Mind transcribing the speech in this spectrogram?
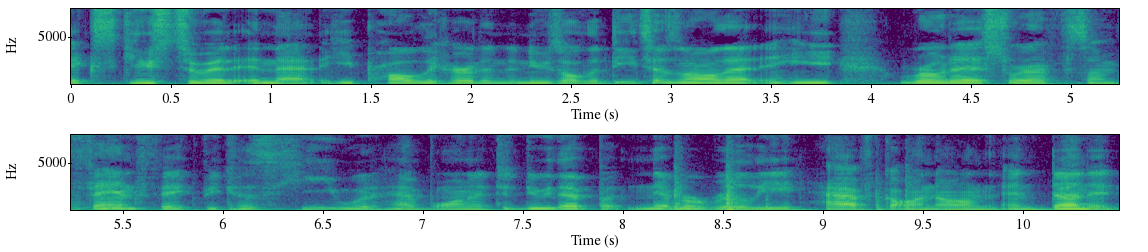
excuse to it in that he probably heard in the news all the details and all that, and he wrote as sort of some fanfic because he would have wanted to do that, but never really have gone on and done it.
